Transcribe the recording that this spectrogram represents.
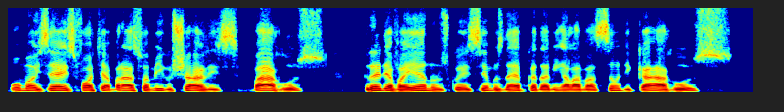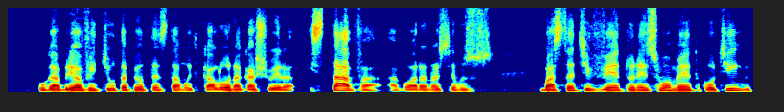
O Moisés, forte abraço, amigo Charles Barros. Grande Havaiano, nos conhecemos na época da minha lavação de carros. O Gabriel 21 está perguntando se está muito calor na cachoeira. Estava, agora nós temos bastante vento nesse momento. Coutinho,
